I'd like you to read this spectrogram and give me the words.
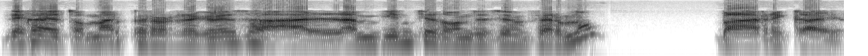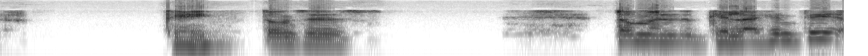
deja de tomar, pero regresa al ambiente donde se enfermó, va a recaer. Ok. Entonces, tomen, que la gente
